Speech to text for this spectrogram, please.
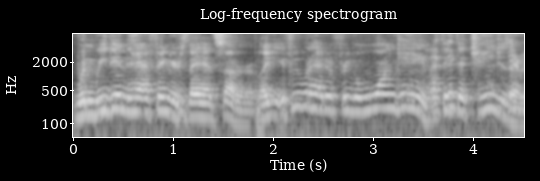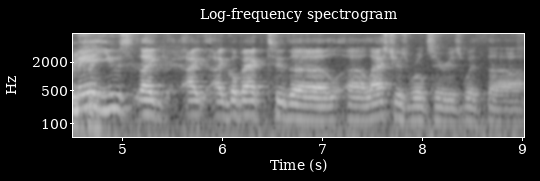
when we didn't have fingers, they had Sutter. Like if we would have had him for even one game, I, think, that changes they everything. may use like I, I go back to the uh, last year's World Series with uh,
